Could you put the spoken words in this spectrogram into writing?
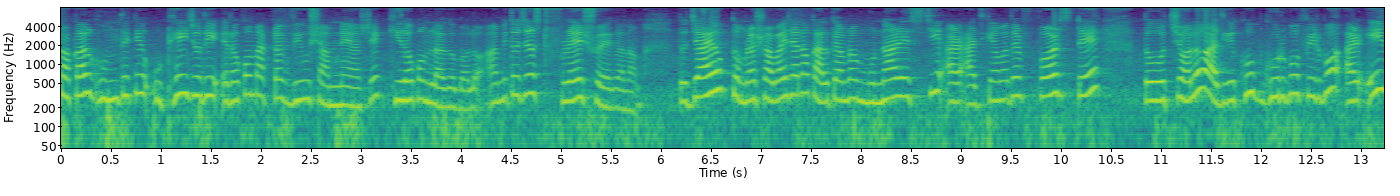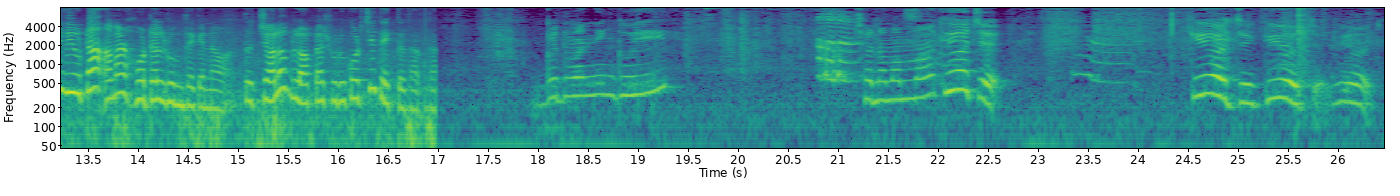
সকাল ঘুম থেকে উঠেই যদি এরকম একটা ভিউ সামনে আসে, কীরকম লাগে বলো? আমি তো জাস্ট ফ্রেশ হয়ে গেলাম। তো যাই হোক, তোমরা সবাই জানো কালকে আমরা মুন্নার এসেছি আর আজকে আমাদের ফার্স্ট ডে তো চলো, আজকে খুব ঘুরবো, ফিরবো আর এই ভিউটা আমার হোটেল রুম থেকে নেওয়া। তো চলো ব্লগটা শুরু করছি, দেখতে থাকতে গুড মর্নিং গুই। ছোনা মাম্মা, কি হয়েছে? কি হয়েছে কি হয়েছে কি হয়েছে?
